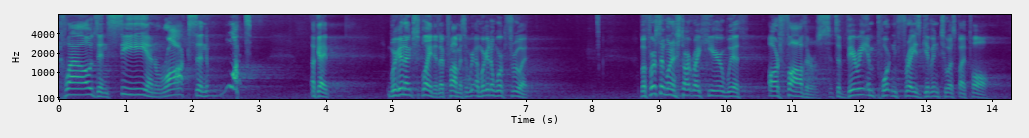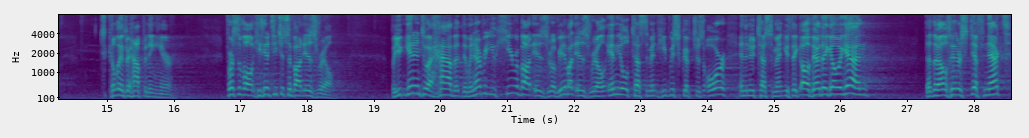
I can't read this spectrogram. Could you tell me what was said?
clouds and sea and rocks and what? Okay, we're going to explain it, I promise, and we're, going to work through it. But first, I want to start right here with our fathers. It's a very important phrase given to us by Paul. A couple things are happening here. First of all, he's going to teach us about Israel. But you can get into a habit that whenever you hear about Israel, read about Israel in the Old Testament, Hebrew scriptures, or in the New Testament, you think, oh, there they go again. Doesn't the Bible say they're stiff necked?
